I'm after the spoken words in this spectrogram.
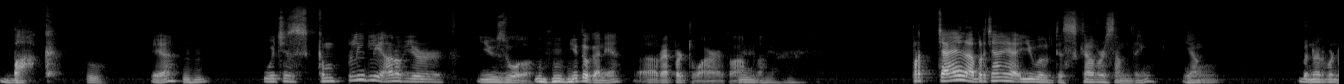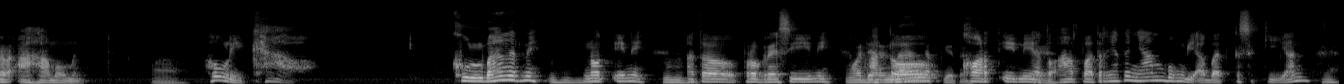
Bach, Uh. ya, Mhm. which is completely out of your usual, itu kan ya, uh, repertoire atau apa. Iya, iya. Percaya nggak percaya, you will discover something yang benar-benar aha moment. Wow. Holy cow, cool banget nih Mhm. note ini Mhm. atau progresi ini modern atau banget gitu. chord ini Iya. atau apa ternyata nyambung di abad kesekian Iya.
